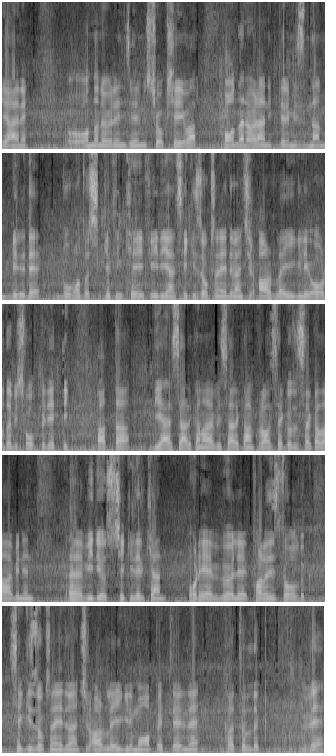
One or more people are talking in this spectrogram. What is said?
yani. Ondan öğreneceğimiz çok şey var. Ondan öğrendiklerimizden biri de bu motosikletin keyfiydi. Yani 890 Adventure R'la ilgili orada bir sohbet ettik. Hatta diğer Serkan abi, Serkan Kural, Sekozu Sakal abinin e, videosu çekilirken oraya bir böyle parazit olduk. 890 Adventure R'la ilgili muhabbetlerine katıldık ve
